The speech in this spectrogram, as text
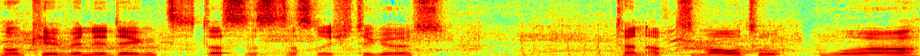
Okay, wenn ihr denkt, dass es das Richtige ist. Dann ab zum Auto. Wow.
